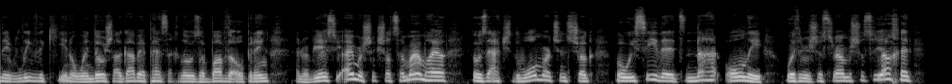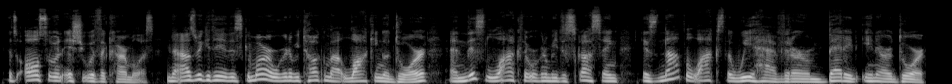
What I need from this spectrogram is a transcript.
they would leave the key in a window, Shalgabe Pesach, that was above the opening, and Rabbi Yossi Aimer, Shuk Shal Samarim Haya, it was actually the wall merchant's shuk, but we see that it's not only with Rosh Hashanah, Rosh Hashanah it's also an issue with the Carmelis. Now, as we continue this Gemara, we're going to be talking about locking a door, and this lock that we're going to be discussing is not the locks that we have that are embedded in our door.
